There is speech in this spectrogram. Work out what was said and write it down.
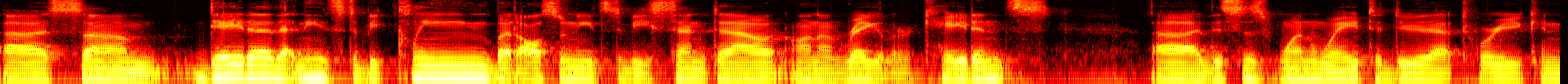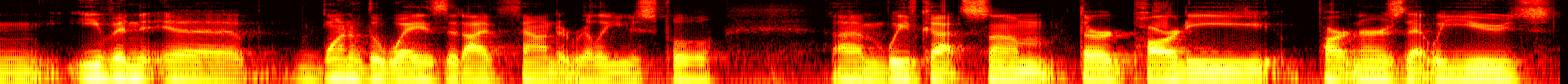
uh, some data that needs to be cleaned but also needs to be sent out on a regular cadence. Uh, this is one way to do that to where you can even uh, one of the ways that I've found it really useful. Um, we've got some third party partners that we use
